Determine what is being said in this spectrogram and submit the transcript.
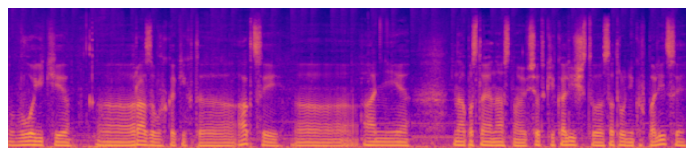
логике разовых каких-то акций, а не на постоянной основе. Все-таки количество сотрудников полиции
